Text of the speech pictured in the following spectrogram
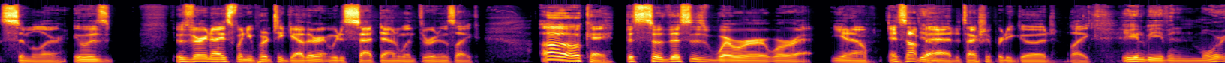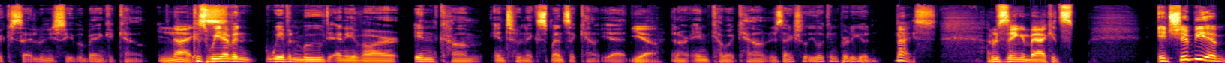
similar. It was it was very nice when you put it together and we just sat down, went through it, and it was like, oh, okay. This so this is where we're where we're at. You know, it's not Yeah. bad. It's actually pretty good. Like You're gonna be even more excited when you see the bank account nice. because we haven't we haven't moved any of our income into an expense account yet, Yeah. and our income account is actually looking pretty good. Nice. I'm just thinking back, it's it should be a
